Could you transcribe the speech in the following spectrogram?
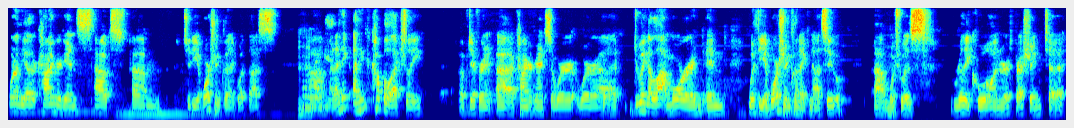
one of the other congregants out um, to the abortion clinic with us, Mhm. um, and I think I think a couple actually of different uh, congregants. So we're we're uh, doing a lot more in, in with the abortion clinic now too, um, which was really cool and refreshing to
